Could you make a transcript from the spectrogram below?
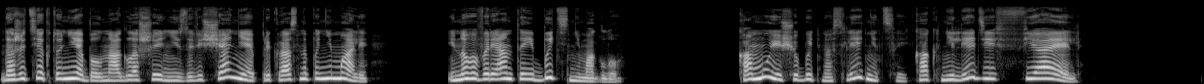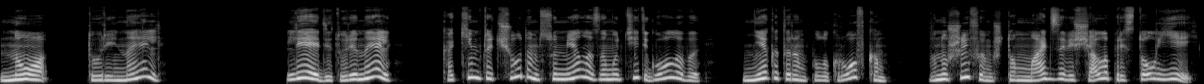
даже те, кто не был на оглашении завещания, прекрасно понимали, иного варианта и быть не могло. Кому еще быть наследницей, как не леди Фиаэль? Но Туринель, леди Туринель, каким-то чудом сумела замутить головы некоторым полукровкам, внушив им, что мать завещала престол ей.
